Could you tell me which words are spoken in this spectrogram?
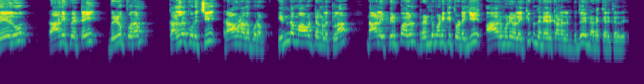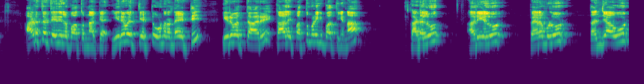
வேலூர் ராணிப்பேட்டை விழுப்புரம் கள்ளக்குறிச்சி ராமநாதபுரம். இந்த மாவட்டங்களுக்கெல்லாம் நாளை பிற்பகல் ரெண்டு மணிக்கு தொடங்கி ஆறு மணி வரைக்கும் இந்த நேர்காணல் என்பது நடக்க இருக்கிறது. அடுத்த தேதியில் பார்த்தோம்னாக்க இருபத்தி எட்டு ஒன்று ரெண்டாயிரத்தி இருபத்தாறு காலை பத்து மணிக்கு பார்த்தீங்கன்னா கடலூர் அரியலூர் பெரம்பலூர் தஞ்சாவூர்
